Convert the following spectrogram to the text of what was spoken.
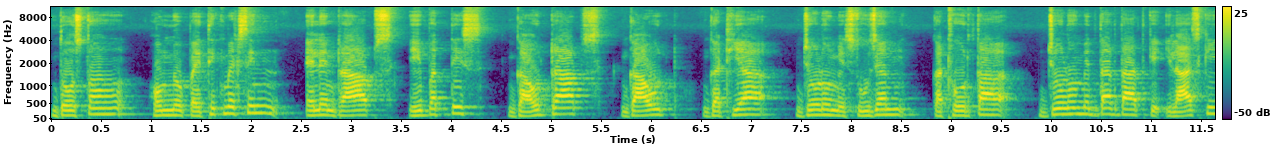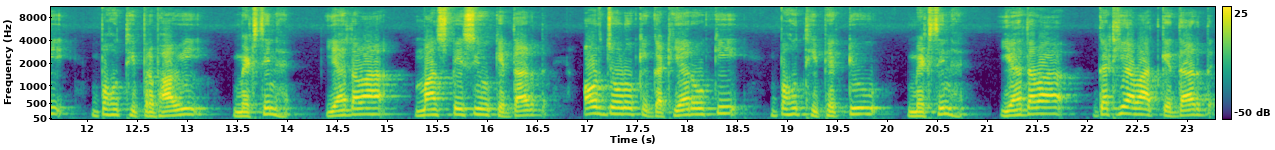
दोस्तों homeopathic medicine, Allen drops, A बत्तीस, गाउट ड्राप्स, गाउट, गठिया, जोड़ों में सूजन, कठोरता, जोड़ों में दर्द आदि के इलाज की बहुत ही प्रभावी मेडिसिन है। यह दवा मांसपेशियों के दर्द और जोड़ों के गठिया रोग की बहुत ही इफ़ेक्टिव मेडिसिन है। यह दवा गठियावाद के दर्द,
